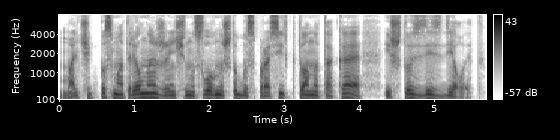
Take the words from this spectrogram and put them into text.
Мальчик посмотрел на женщину, словно чтобы спросить, кто она такая и что здесь делает.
